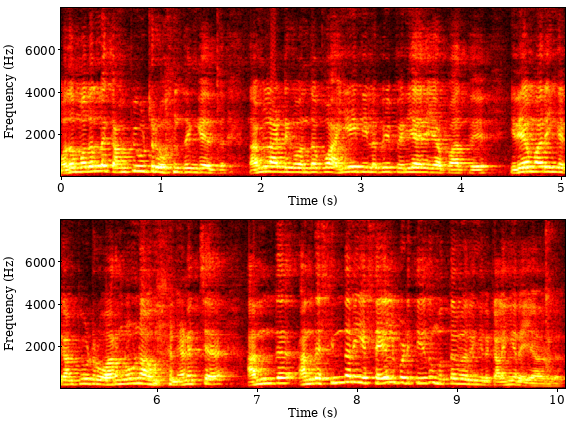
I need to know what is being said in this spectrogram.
முத முதல்ல கம்ப்யூட்டர் வந்து இங்கே தமிழ்நாட்டுக்கு வந்தப்போ ஐஐடியில் போய் பெரியார் ஐயா பார்த்து இதே மாதிரி இங்கே கம்ப்யூட்டர் வரணும்னு அவங்க நினச்ச அந்த அந்த சிந்தனையை செயல்படுத்தியது முத்தமிழறிஞர் கலைஞர் ஐயா அவர்கள்.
